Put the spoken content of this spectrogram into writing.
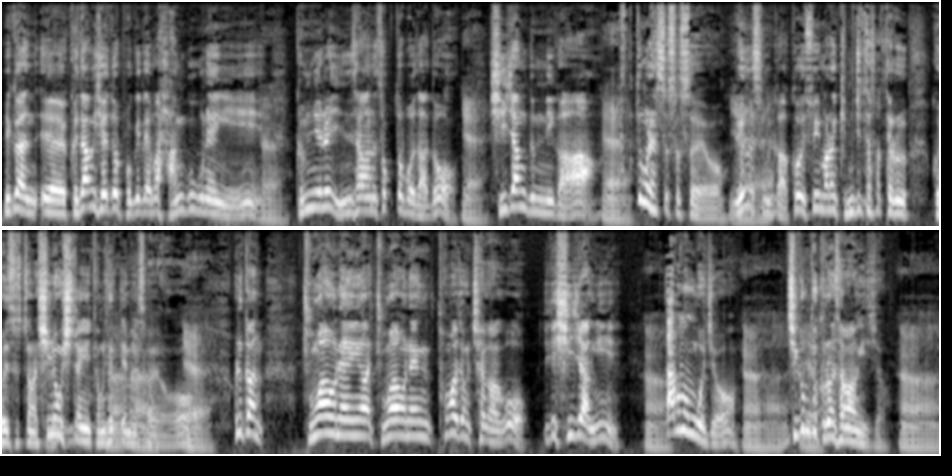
그러니까 예, 그 당시에도 보게 되면 한국은행이 예. 금리를 인상하는 속도보다도 예. 시장 금리가 예. 폭등을 했었었어요. 예. 왜 그렇습니까? 그 소위 말하는 김진태 사태로 그랬었잖아. 신용시장이 경색되면서요. 예. 그러니까 중앙은행이 중앙은행 통화 정책하고 이게 시장이 어. 따로 놓은 거죠. 어허. 지금도 예. 그런 상황이죠. 어.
